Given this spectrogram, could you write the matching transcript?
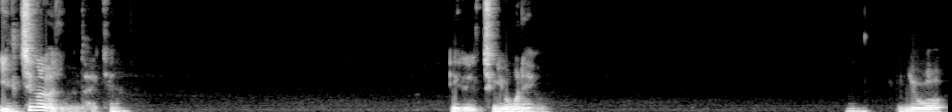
1층을 가져옵니다. 이렇게 1층 요거네요. 요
